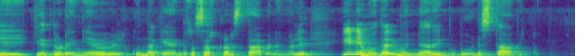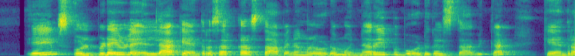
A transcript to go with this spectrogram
കേക്ക് തുടങ്ങിയവ വിൽക്കുന്ന കേന്ദ്ര സർക്കാർ സ്ഥാപനങ്ങളിൽ ഇനി മുതൽ മുന്നറിയിപ്പ് ബോർഡ് സ്ഥാപിക്കും. എയിംസ് ഉൾപ്പെടെയുള്ള എല്ലാ കേന്ദ്ര സർക്കാർ സ്ഥാപനങ്ങളോടും മുന്നറിയിപ്പ് ബോർഡുകൾ സ്ഥാപിക്കാൻ കേന്ദ്ര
